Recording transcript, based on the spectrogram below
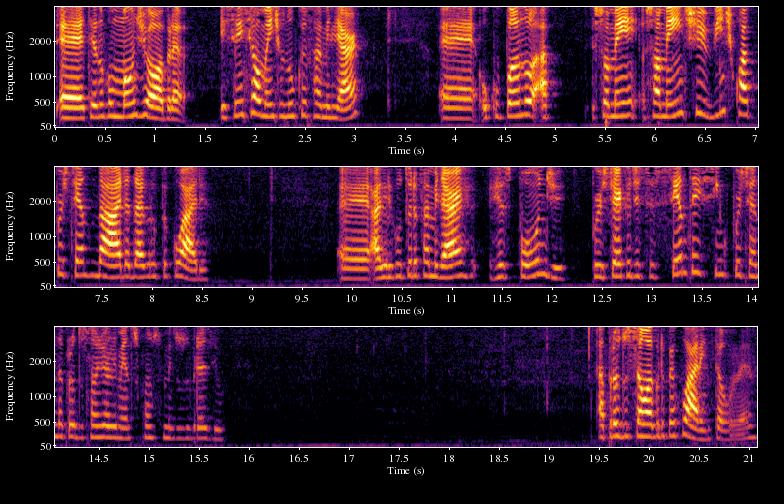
é, tendo como mão de obra essencialmente o núcleo familiar, é, ocupando a somente 24% da área da agropecuária. É, a agricultura familiar responde por cerca de 65% da produção de alimentos consumidos no Brasil. A produção agropecuária, então, né?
